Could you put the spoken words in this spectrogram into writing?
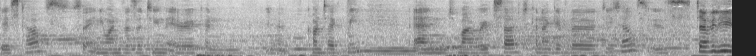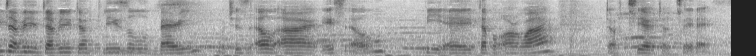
Guest House. So anyone visiting the area can, you know, contact me. And my website, can I give the details? Is www.lislbarry, which is L I S L B A R R Y dot co dot za.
